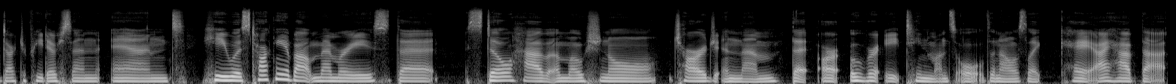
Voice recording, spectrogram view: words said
Dr. Peterson, and he was talking about memories that still have emotional charge in them that are over 18 months old. And I was like, hey, I have that,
